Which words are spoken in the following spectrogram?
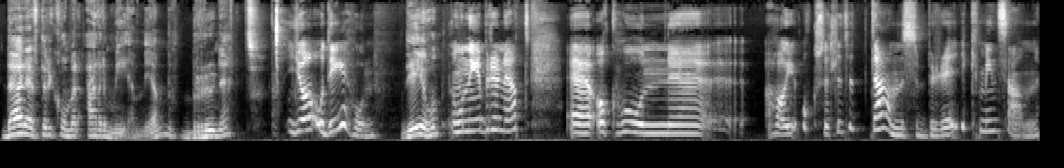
Därefter kommer Armenien, brunett. Ja, och det är hon. Det är hon. Hon är brunett. eh, Och hon eh, har ju också ett litet dansbreak minsann.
